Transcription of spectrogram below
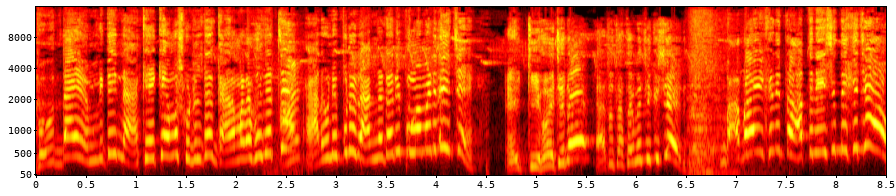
ভূতদা এমনিতেই না খেয়ে খেয়ে আমার শরীরটা গান মারা হয়ে যাচ্ছে আর উনি পুরো রান্নাটারই পোঙা মেরে দিয়েছে। এই কি হয়েছে রে? এত চেঁচামেচি কিসের? বাবা এখানে তাড়াতাড়ি এসে দেখে যাও।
